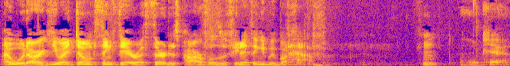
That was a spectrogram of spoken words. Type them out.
I would argue I don't think they are a third as powerful as a feat. I think it'd be about half. Hmm. Okay.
